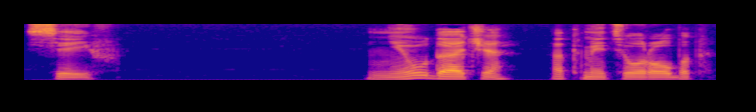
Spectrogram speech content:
Сейф. «Неудача», — отметил робот.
